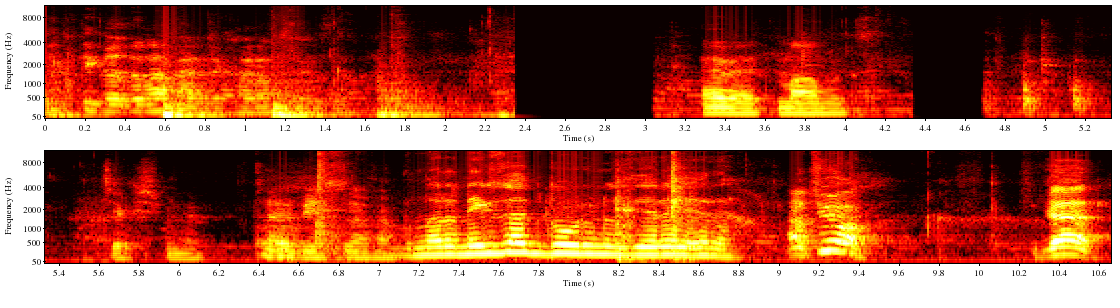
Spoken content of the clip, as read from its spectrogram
Gitti kadına verdi karamsızı. Evet Mahmut. Hiç yakışmıyor. Terbiyesiz adam. Bunları ne güzel bir doğrunuz yere yere. Atıyor. Gel.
